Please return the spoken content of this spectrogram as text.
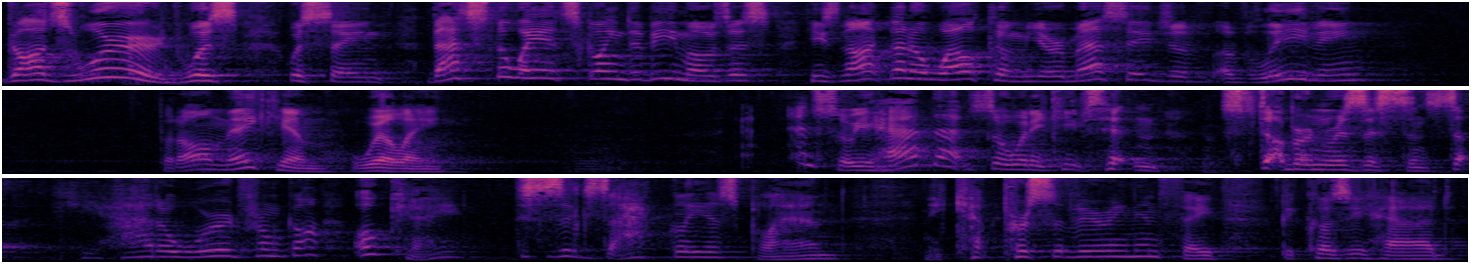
God's word was, was saying, that's the way it's going to be, Moses. He's not going to welcome your message of, of leaving, but I'll make him willing. And so he had that. So when he keeps hitting stubborn resistance, he had a word from God. Okay, this is exactly as planned. And he kept persevering in faith because he had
